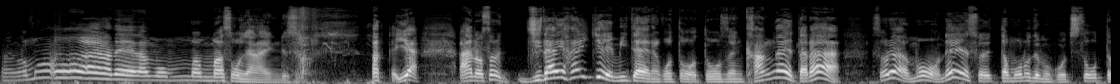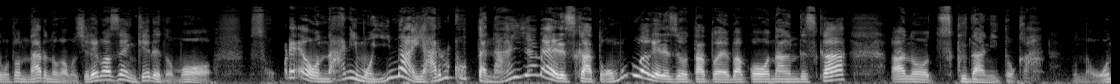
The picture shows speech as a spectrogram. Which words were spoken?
あのもう、ね、もう、まあ、うまそうじゃないんですよ。なんか、いや、あの、その時代背景みたいなことを当然考えたら、それはもうね、そういったものでもごちそうってことになるのかもしれませんけれども、それを何も今やることはないじゃないですかと思うわけですよ。例えばこうなんですか？あの、佃煮とか。同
